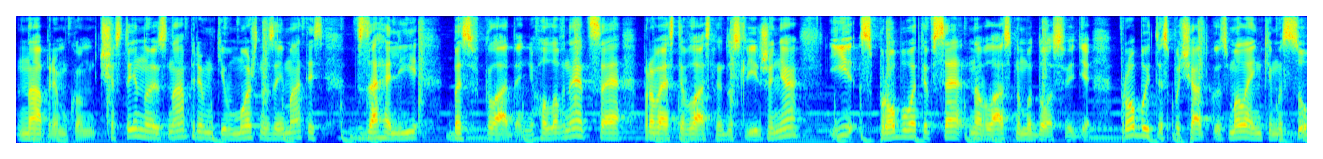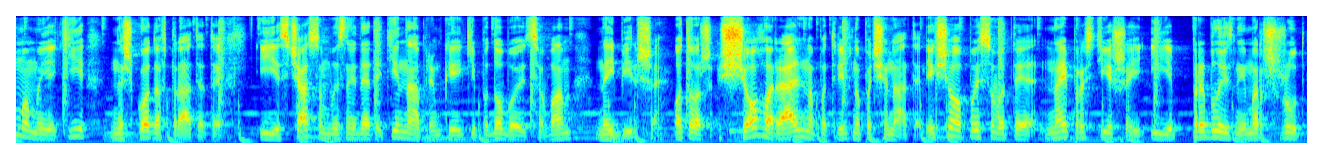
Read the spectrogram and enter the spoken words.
напрямком. Частиною з напрямків можна займатися взагалі без вкладень. Головне це провести власне дослідження і спробувати все на власному досвіді. Пробуйте спочатку з маленькими сумами, які не шкода втратити. І з часом ви знайдете ті напрямки, які подобаються вам найбільше. Отож, з чого реально потрібно починати? Якщо описувати найпростіший і приблизний маршрут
